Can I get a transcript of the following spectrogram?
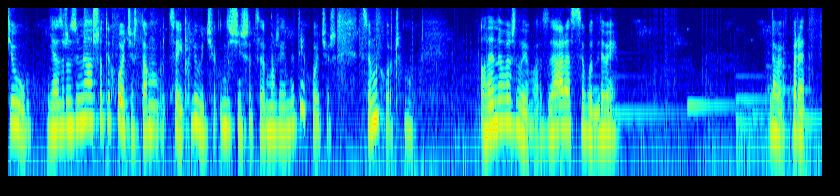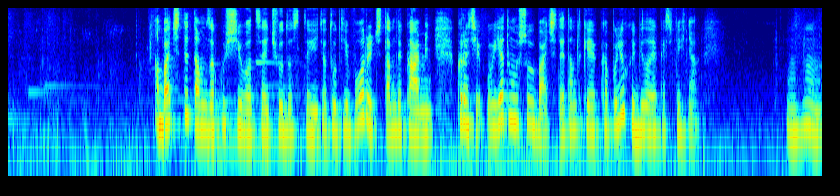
Тю, я зрозуміла, що ти хочеш. Там цей ключ. Точніше, це може і не ти хочеш. Це ми хочемо. Але неважливо. Зараз все буде. Диви. Давай, вперед. А бачите, там за кущів оце чудо стоїть. Отут ліворуч, там де камінь. Коротше, я думаю, що ви бачите, там такий капелюх і біла якась фігня. Угу.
